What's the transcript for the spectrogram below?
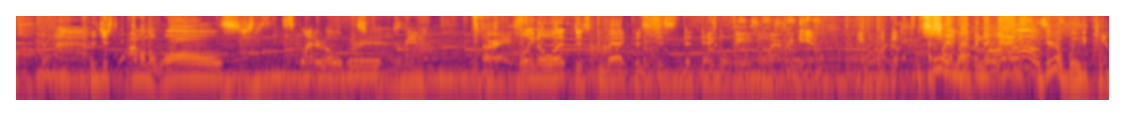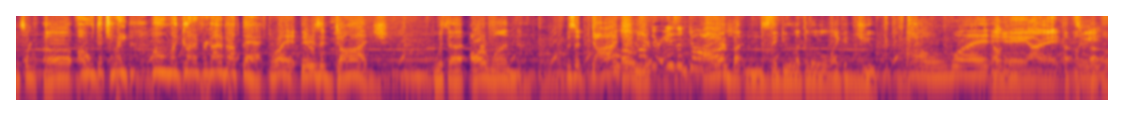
Oh, It's just, I'm on the walls. Just Splattered all over it. Spider Man. All right. Well, you know what? It's too bad because that, that ain't gonna ain't gonna happen again. Ain't gonna no. How do I, like- happen again? Is there a way to cancel? Oh, oh, that's right. Oh my god, I forgot about that. What? There is a dodge with a R1. There's a dodge. oh, Oh, my you're- God, there is a R dog. buttons. They do like a little like a juke. Oh, what? Okay. All right. Uh oh. Sweet. Uh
